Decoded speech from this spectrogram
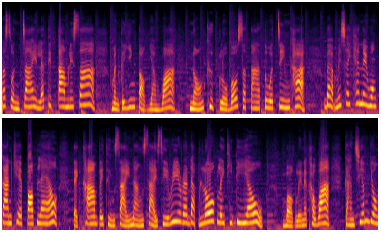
มาสนใจและติดตามลิซ่า มันก็ยิ่งตอกย้ำว่า น้องคือ global star ตัวจริงค่ะแบบไม่ใช่แค่ในวงการ K-POP แล้ว แต่ข้ามไปถึงสายหนังสายซีรีส์ระดับโลกเลยทีเดียว บอกเลยนะคะว่า การเชื่อมโยง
